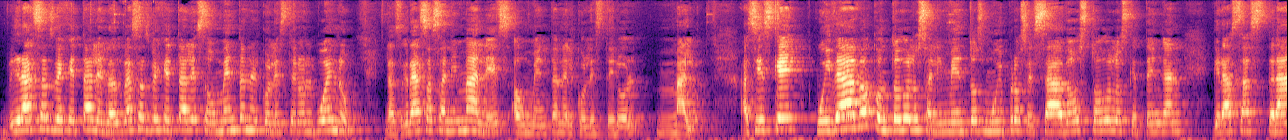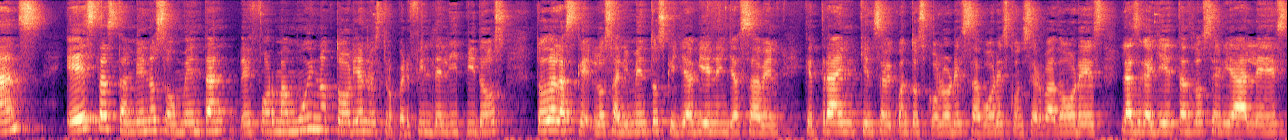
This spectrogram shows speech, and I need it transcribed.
Grasas vegetales. Las grasas vegetales aumentan el colesterol bueno. Las grasas animales aumentan el colesterol malo. Así es que cuidado con todos los alimentos muy procesados, todos los que tengan grasas trans. Estas también nos aumentan de forma muy notoria nuestro perfil de lípidos. Todos los alimentos que ya vienen, ya saben, que traen quién sabe cuántos colores, sabores, conservadores, las galletas, los cereales,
